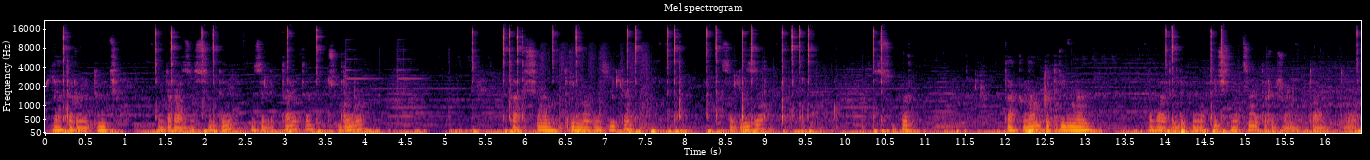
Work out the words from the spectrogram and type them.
П'ятеро йдуть одразу сюди. Залітайте. Чудово. Так, ще нам потрібно вугілля. Залізо. Супер. Так, нам потрібно. Давайте дипломатичний центр вже. Так, то.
